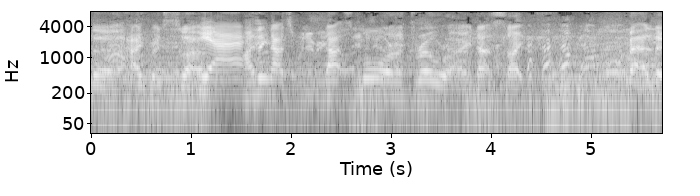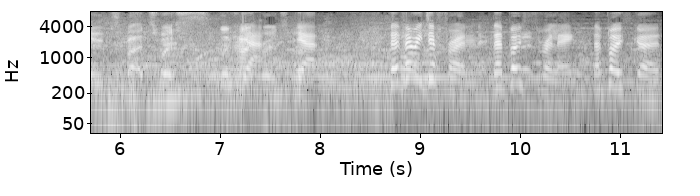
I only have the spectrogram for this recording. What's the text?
the Hagrid's as well. Yeah. I think that's that's more of a thrill ride. That's like better loops, better twists than Hagrid's. Yeah, yeah. They're very different. They're both thrilling. They're both good.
